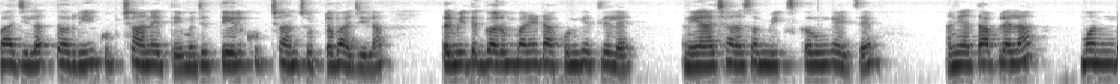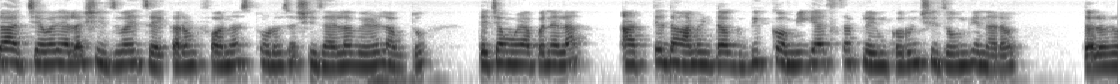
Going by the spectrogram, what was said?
भाजीला तर्री खूप छान येते. म्हणजे तेल खूप छान सुटतं भाजीला. तर मी ते गरम पाणी टाकून घेतलेलं आहे. आणि याला छान असं मिक्स करून घ्यायचं आहे आणि आता आपल्याला मंद आचेवर याला शिजवायचं आहे कारण फणस थोडंसं शिजायला वेळ लागतो. त्याच्यामुळे आपण याला आठ ते दहा मिनटं अगदी कमी गॅसचा फ्लेम करून शिजवून घेणार आहोत. तर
